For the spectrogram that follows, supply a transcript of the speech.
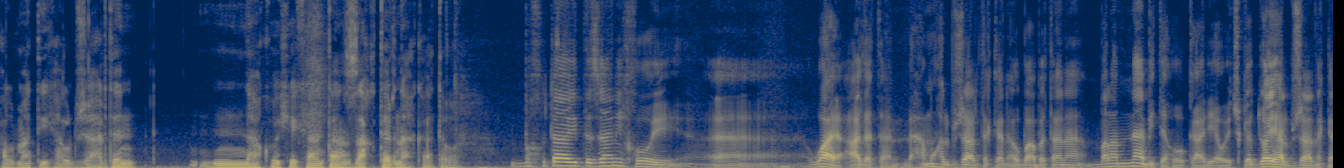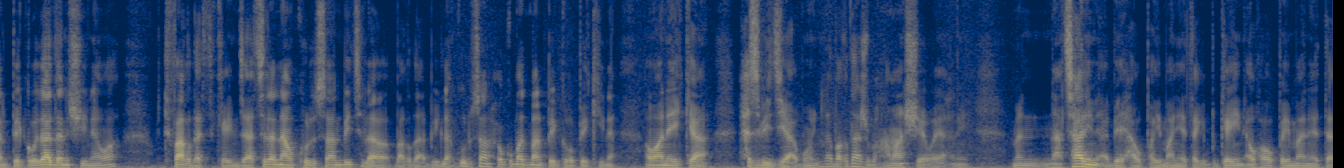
هەڵمەتی هەڵبژاردن ناکۆکیەکانتان زەقتر ناکاتەوە؟ بەخودای دەزانی خۆی وایە عادەتەن لە هەموو هەلبژاردەکەن ئەو بابەتانە بەڵام نابیتە هۆکاری ئەوەی چکە دوای هەلبژاردەکەن پێکەوەدا دەنشینەوە تفاق دەستکەین جا چ لە ناو کوردستان بیت لە بەغدابی لە کوردستان حکوومەتمان پێکەوە پێکینە ئەوانەی کە حزبی جیابووین لە بەغداش بە هەمان شێوەیانی من ناچارین ئەبێ هاوپەیمانەتەک بگەین ئەو هاوپەیمانێتە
